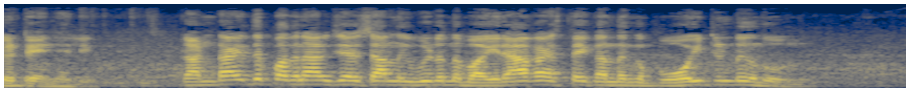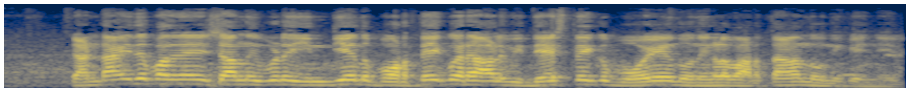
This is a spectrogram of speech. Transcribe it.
കേട്ട് കഴിഞ്ഞാൽ രണ്ടായിരത്തി പതിനാലിന് ശേഷമാണ് ഇവിടുന്ന് ബഹിരാകാശത്തേക്ക് എന്തെങ്കിലും പോയിട്ടുണ്ട് എന്ന് തോന്നുന്നു. രണ്ടായിരത്തി പതിനേഴ് ശേഷം ഇവിടെ ഇന്ത്യയിൽ നിന്ന് പുറത്തേക്ക് ഒരാൾ വിദേശത്തേക്ക് പോയെന്ന് തോന്നുന്നു. നിങ്ങളെ വർത്തമാനം തോന്നി കഴിഞ്ഞാൽ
